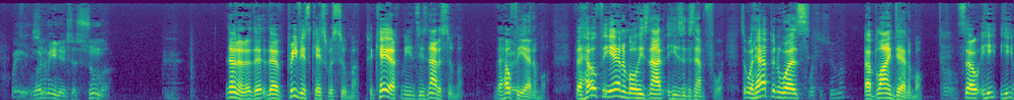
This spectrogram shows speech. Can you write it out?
Wait, What do you mean? It's a summa. No, no, no. The, the previous case was suma. Pikeach means he's not a suma, the healthy animal. The healthy animal he's not he's exempt for. So what happened was what's a a blind animal. Oh, So he he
